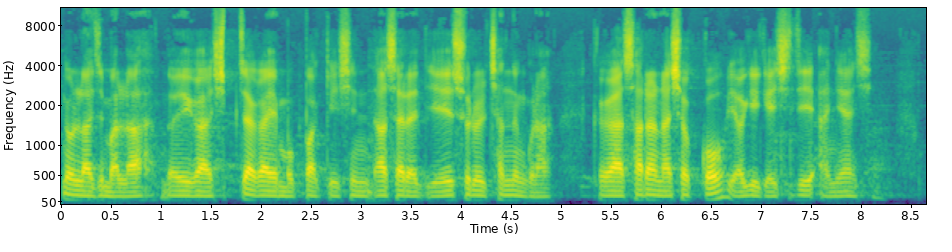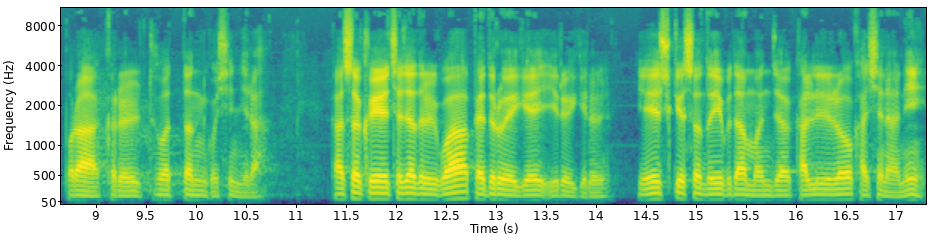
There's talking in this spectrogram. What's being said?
놀라지 말라. 너희가 십자가에 못 박히신 나사렛 예수를 찾는구나. 그가 살아나셨고 여기 계시지 아니하시. 보라 그를 두었던 곳이니라. 가서 그의 제자들과 베드로에게 이르기를 예수께서 너희보다 먼저 갈릴리로 가시나니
